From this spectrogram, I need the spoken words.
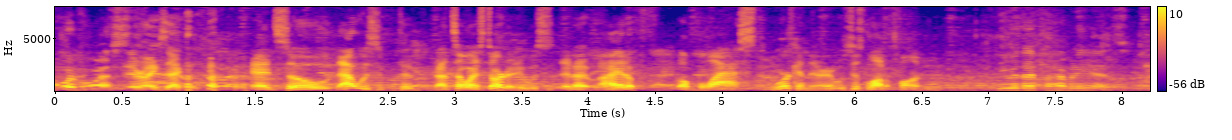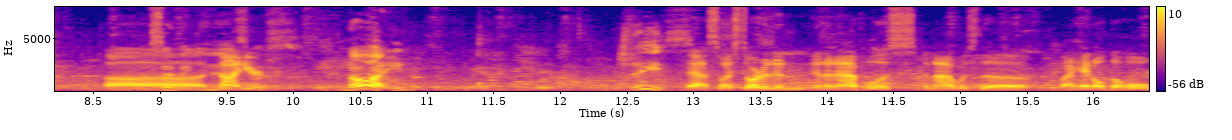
I work for West. Yeah, right, exactly. and so that was the, that's how I started. It was, and I, I had a, a blast working there. It was just a lot of fun. You were there for how many years? Uh, Assuming nine years. Nine. Yeah, so I started in, in Annapolis, and I was the I handled the whole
